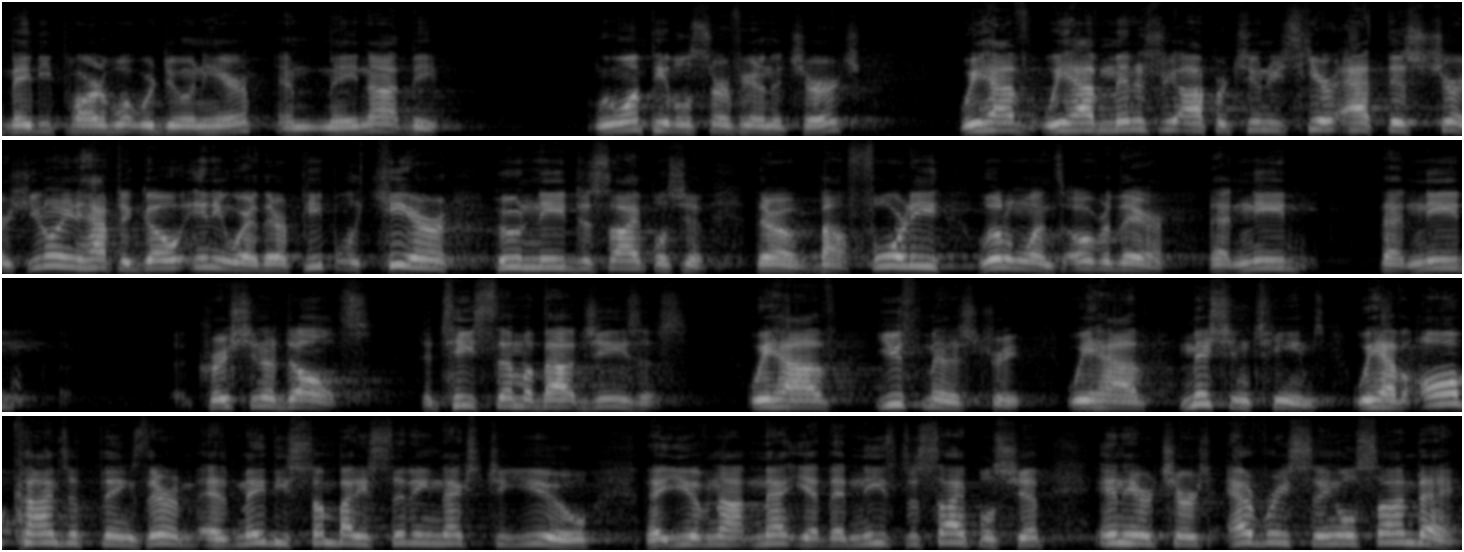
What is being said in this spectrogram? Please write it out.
may be part of what we're doing here, and may not be. We want people to serve here in the church. We have, we have ministry opportunities here at this church. You don't even have to go anywhere. There are people here who need discipleship. There are about 40 little ones over there that need, that need Christian adults to teach them about Jesus. We have youth ministry. We have mission teams. We have all kinds of things. There may be somebody sitting next to you that you have not met yet that needs discipleship in here, church, every single Sunday.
